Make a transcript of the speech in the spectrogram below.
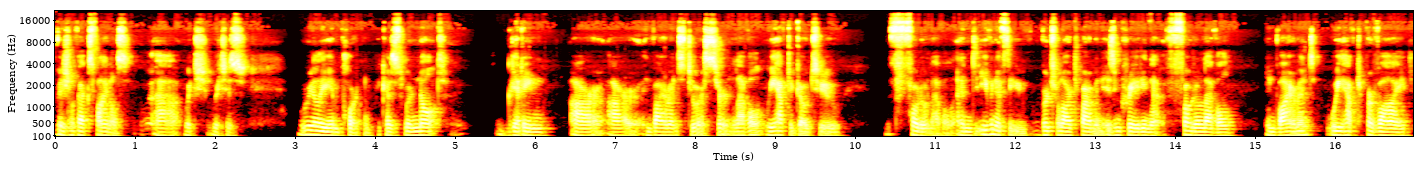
visual effects finals, uh, which which is really important because we're not getting our our environments to a certain level. We have to go to photo level, and even if the virtual art department isn't creating that photo level environment, we have to provide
